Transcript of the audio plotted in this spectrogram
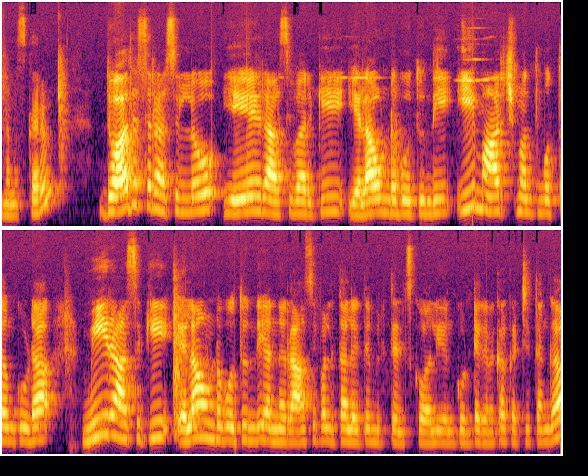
నమస్కారం. ద్వాదశ రాశుల్లో ఏ ఏ రాశి వారికి ఎలా ఉండబోతుంది? ఈ మార్చ్ మంత్ మొత్తం కూడా మీ రాశికి ఎలా ఉండబోతుంది అన్న రాశి ఫలితాలు అయితే మీరు తెలుసుకోవాలి అనుకుంటే కనుక ఖచ్చితంగా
